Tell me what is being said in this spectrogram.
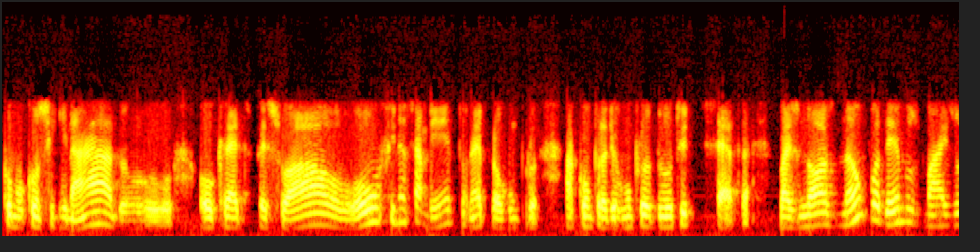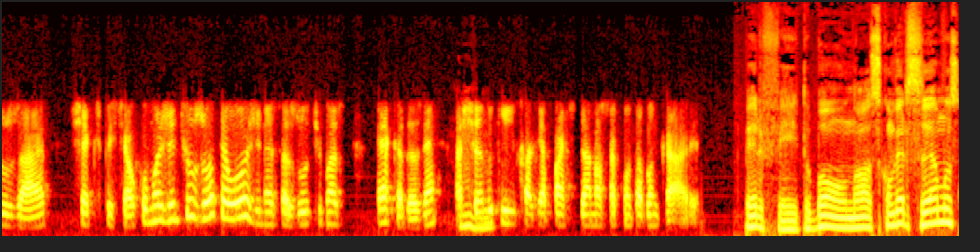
como consignado, ou, ou crédito pessoal, ou financiamento né, para algum, a compra de algum produto, etc. Mas nós não podemos mais usar cheque especial como a gente usou até hoje nessas últimas décadas, né? Achando uhum. que fazia parte da nossa conta bancária. Perfeito. Bom, nós conversamos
